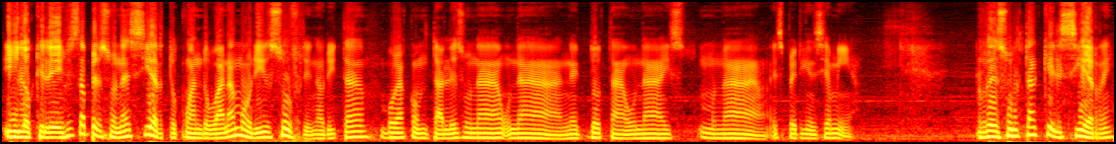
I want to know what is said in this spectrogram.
y lo que le dijo esta persona es cierto, cuando van a morir sufren. Ahorita voy a contarles una, una anécdota, una, experiencia mía. Resulta que el cierre,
